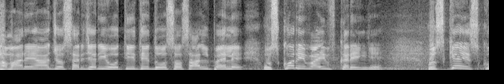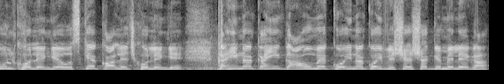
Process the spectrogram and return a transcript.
हमारे यहाँ जो सर्जरी होती थी 200 साल पहले, उसको रिवाइव करेंगे। उसके स्कूल खोलेंगे, उसके कॉलेज खोलेंगे। कहीं ना कहीं गाँव में कोई ना कोई विशेषज्ञ मिलेगा,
